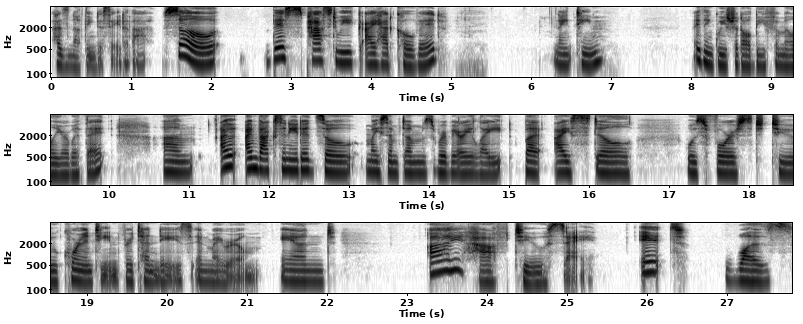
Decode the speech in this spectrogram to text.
has nothing to say to that. So this past week, I had COVID 19. I think we should all be familiar with it. Um, I, I'm vaccinated, so my symptoms were very light, but I still was forced to quarantine for 10 days in my room. And I have to say, it was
